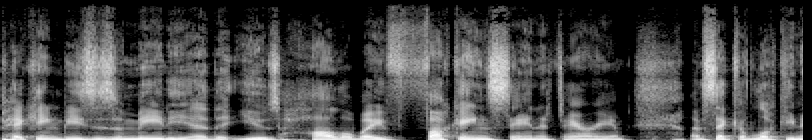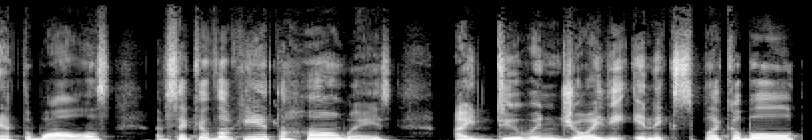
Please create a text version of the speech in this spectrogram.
picking pieces of media that use Holloway fucking Sanitarium. I'm sick of looking at the walls. I'm sick of looking at the hallways. I do enjoy the inexplicable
